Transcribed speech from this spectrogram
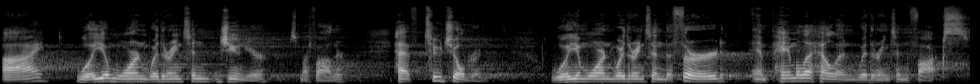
I, William Warren Witherington Jr., is my father, have two children. William Warren Witherington III, and Pamela Helen Witherington Fox.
